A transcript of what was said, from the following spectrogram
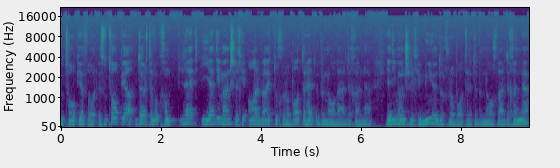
Utopia vor. Ein Utopia dort, wo komplett jede menschliche Arbeit durch Roboter hat übernommen werden können. Jede menschliche Mühe durch Roboter hat übernommen werden können.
